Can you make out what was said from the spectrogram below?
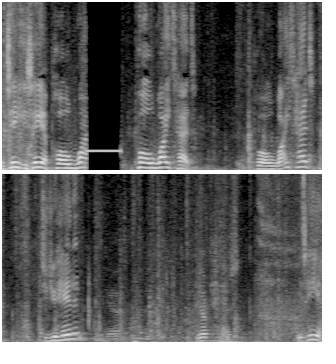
It's he, he's here, Paul White. Paul Whitehead. Paul Whitehead? Did you hear him? Yeah. You okay? He's here.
